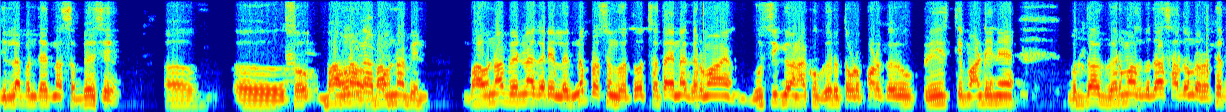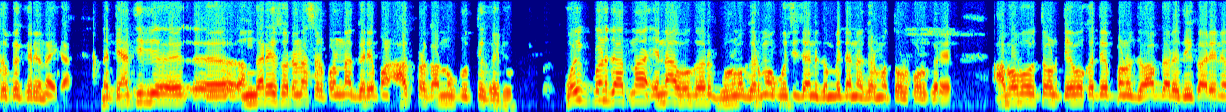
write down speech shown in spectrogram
જિલ્લા પંચાયતના સભ્ય છે ભાવના ભાવનાબેન. ભાવનાબેનના ઘરે લગ્ન પ્રસંગ હતો છતાં એના ઘરમાં ઘૂસી ગયો અને આખું ઘર તોડફોડ કર્યું ફ્રીજથી માંડીને બધા ઘરમાં બધા સાધનો રફે ધફે કરી નાખ્યા. અને ત્યાંથી અંગારેશ્વરના સરપંચના ઘરે પણ આ જ પ્રકારનું કૃત્ય કર્યું. કોઈ પણ જાતના એના વગર ઘરમાં ઘૂસી જાય ગમે તેના ઘરમાં તોડફોડ કરે. આ બાબત તે વખતે પણ જવાબદાર અધિકારીને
